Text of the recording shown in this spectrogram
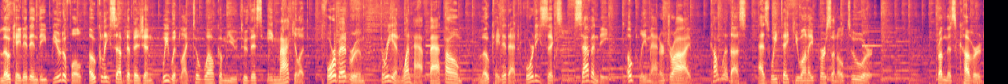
Located in the beautiful Oakleigh subdivision, we would like to welcome you to this immaculate four bedroom, three and one half bath home located at 4670 Oakleigh Manor Drive. Come with us as we take you on a personal tour. From this covered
